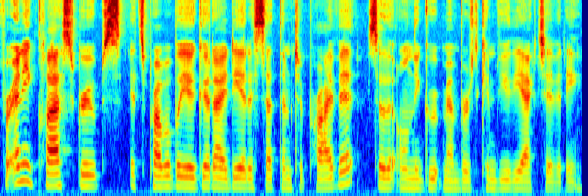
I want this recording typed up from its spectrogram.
For any class groups, it's probably a good idea to set them to private so that only group members can view the activity.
